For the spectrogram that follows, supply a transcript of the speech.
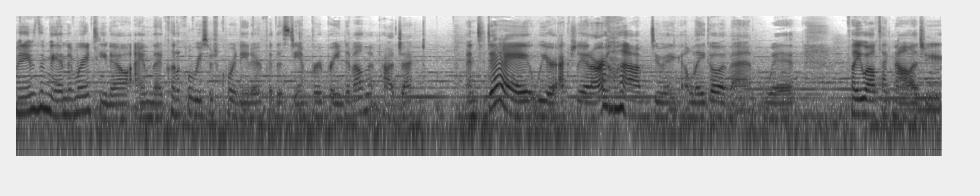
My name is Amanda Martino. I'm the Clinical Research Coordinator for the Stanford Brain Development Project. And today we are actually at our lab doing a LEGO event with Playwell Technology.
